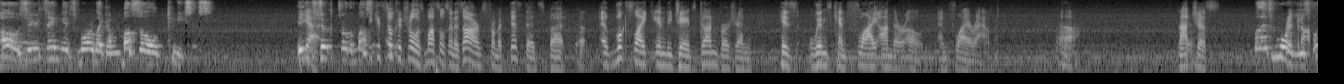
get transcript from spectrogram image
Yeah. Oh, so you're saying it's more like a muscle kinesis? He Yeah. can still control the muscle. He can still Okay. control his muscles and his arms from a distance, but Yeah. it looks like in the James Gunn version, his limbs can fly on their own and fly around, Ah, not Yeah. just. Well, that's more Rip it off useful.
